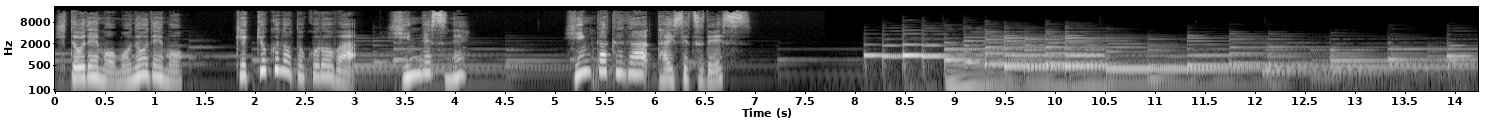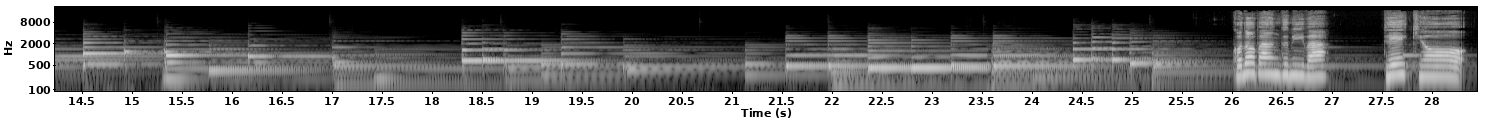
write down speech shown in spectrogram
人でも物でも結局のところは品ですね。品格が大切です。この番組は提供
